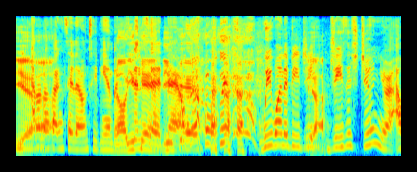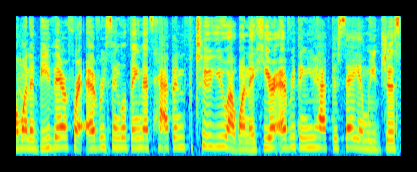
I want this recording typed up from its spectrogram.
Yeah. I don't know if I can say that on TBN, but No, it's you been can. said You now. we, we want to be Je- Yeah. Jesus Jr. I want to be there for every single thing that's happened to you. I want to hear everything you have to say, and we just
